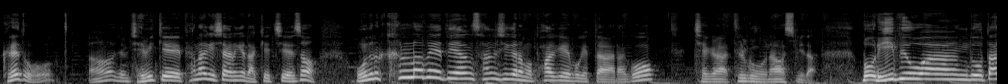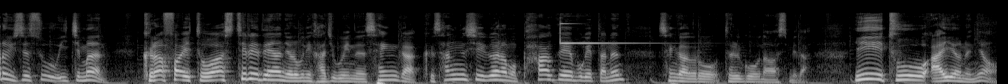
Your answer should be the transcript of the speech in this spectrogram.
그래도 어, 좀 재밌게 편하게 시작하는 게 낫겠지 해서 오늘은 클럽에 대한 상식을 한번 파괴해 보겠다라고 제가 들고 나왔습니다. 뭐 리뷰왕도 따로 있을 수 있지만 그라파이트와 스틸에 대한 여러분이 가지고 있는 생각, 그 상식을 한번 파괴해 보겠다는 생각으로 들고 나왔습니다. 이 두 아이언은요,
